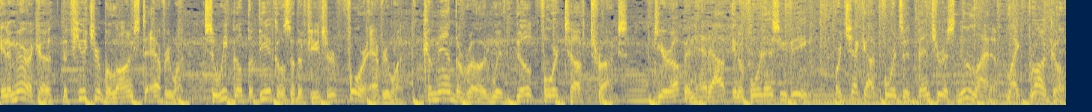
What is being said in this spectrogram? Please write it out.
In America, the future belongs to everyone. So we built the vehicles of the future for everyone. Command the road with built Ford Tough trucks. Gear up and head out in a Ford SUV. Or check out Ford's adventurous new lineup like Bronco,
